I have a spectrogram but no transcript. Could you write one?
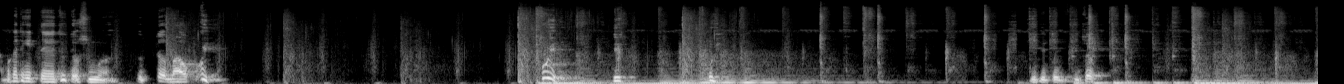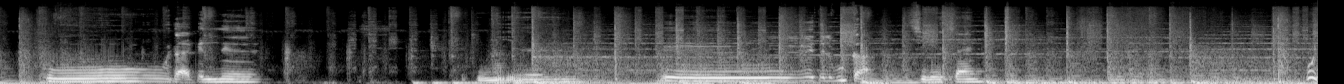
Apa kata kita tutup semua? Tutup bau. Ui. Ui. Dia. Ui. Kita tutup. Uh, tak kena. Ya. Eh, tak boleh buka. Seriusan. Ui,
